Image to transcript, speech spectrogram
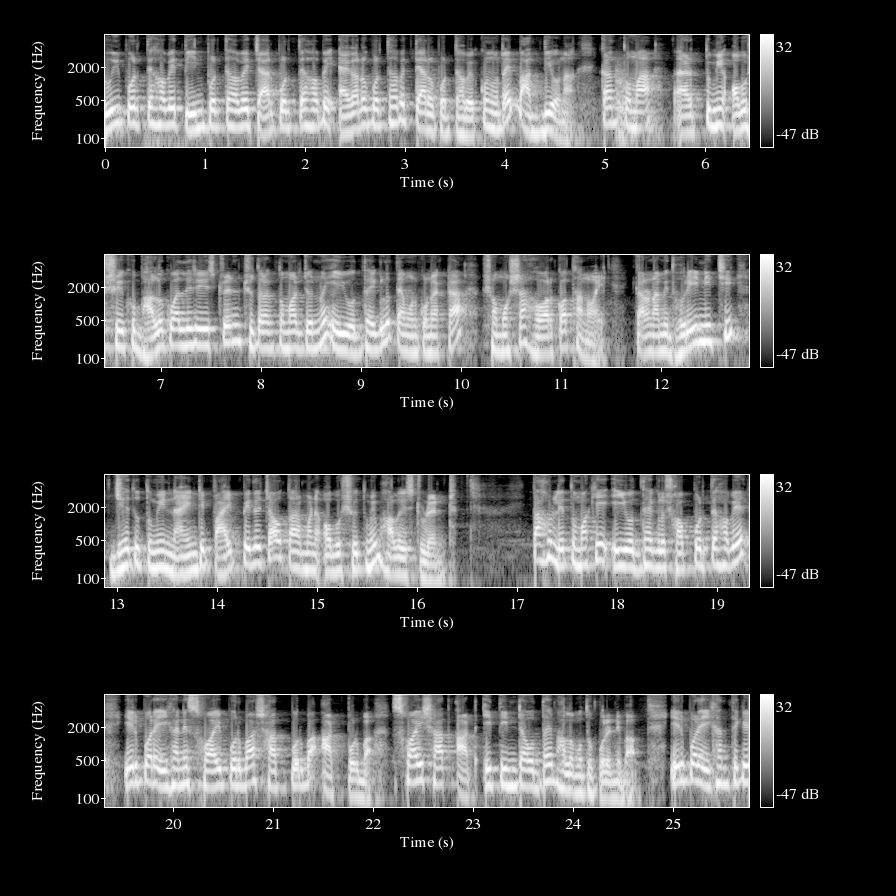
দুই পড়তে হবে, তিন পড়তে হবে, চার পড়তে হবে, এগারো পড়তে হবে, তেরো পড়তে হবে, কোনোটাই বাদ দিও না। কারণ তোমার তুমি অবশ্যই খুব ভালো কোয়ালিটির স্টুডেন্ট সুতরাং তোমার জন্য এই অধ্যায়গুলো তেমন কোনো একটা সমস্যা হওয়ার কথা নয়। কারণ আমি ধরেই নিচ্ছি, যেহেতু তুমি নাইনটি ফাইভ পেতে চাও, তার মানে অবশ্যই তুমি ভালো স্টুডেন্ট তাহলে তোমাকে এই অধ্যায়গুলো সব পড়তে হবে। এরপরে এখানে ছয় পড়বা, সাত পড়বা, আট পড়বা। ছয়, সাত, আট, এই তিনটা অধ্যায় ভালো মতো পড়ে নিবা। এরপরে এখান থেকে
